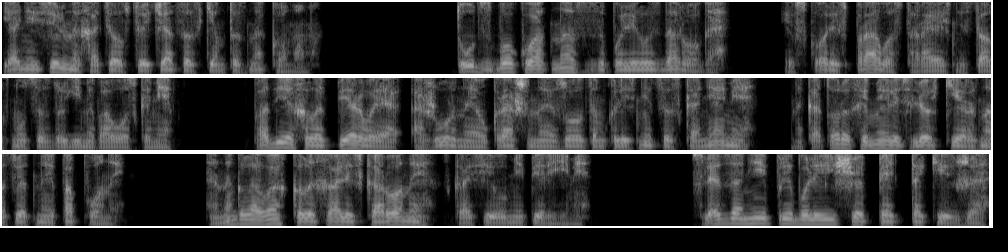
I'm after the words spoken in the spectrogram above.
Я не сильно хотел встречаться с кем-то знакомым. Тут сбоку от нас запылилась дорога, и вскоре справа, стараясь не столкнуться с другими повозками, подъехала первая ажурная, украшенная золотом колесница с конями, на которых имелись легкие разноцветные попоны, а на головах колыхались короны с красивыми перьями. Вслед за ней прибыли еще пять таких же,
